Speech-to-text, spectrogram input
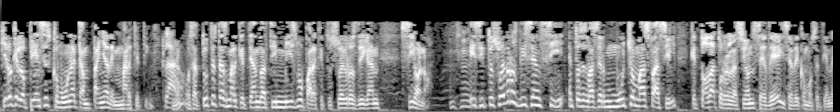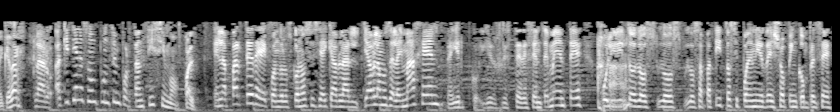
quiero que lo pienses como una campaña de marketing. Claro. ¿no? O sea, tú te estás marketeando a ti mismo para que tus suegros digan sí o no. Y si tus suegros dicen sí, entonces va a ser mucho más fácil que toda tu relación se dé y se dé como se tiene que dar. Claro, aquí tienes un punto importantísimo. ¿Cuál? En la parte de cuando los conoces y hay que hablar, ya hablamos de la imagen, de ir, ir, este, decentemente, puliditos los, los, los zapatitos, si pueden ir de shopping, cómprense,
